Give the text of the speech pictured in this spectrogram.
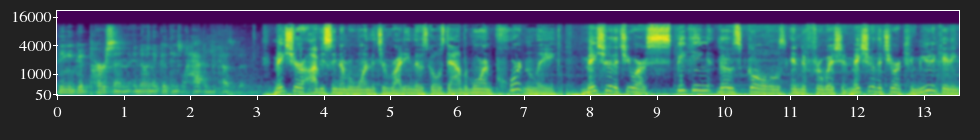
being a good person, and knowing that good things will happen because of it. Make sure, obviously, number one, that you're writing those goals down, but more importantly, make sure that you are speaking those goals into fruition. Make sure that you are communicating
